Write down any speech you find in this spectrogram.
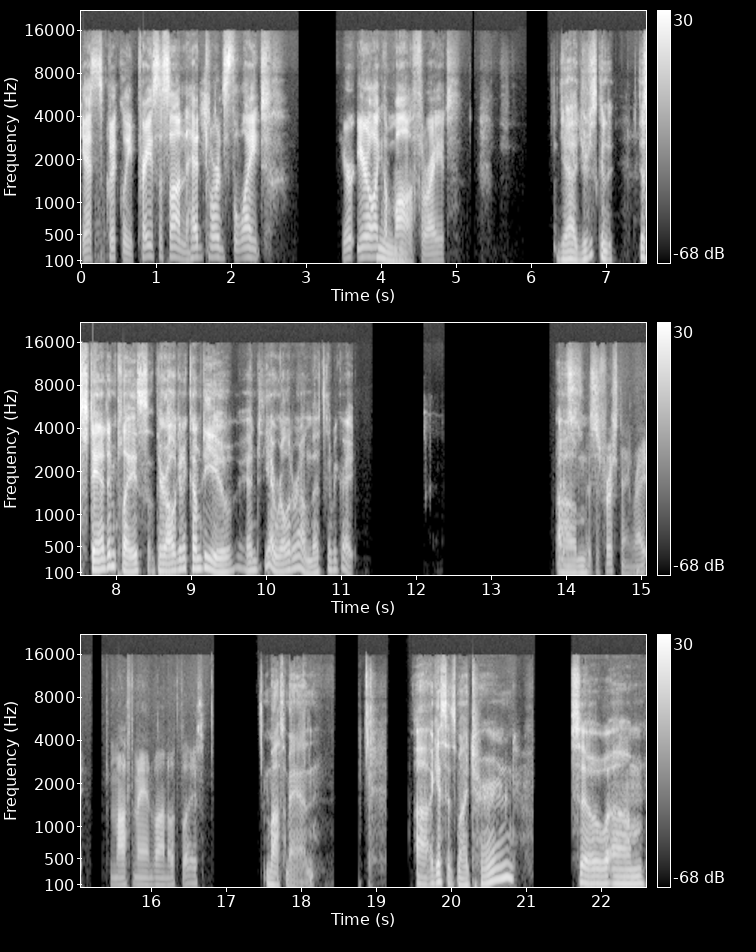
Yes, quickly, praise the sun, head towards the light. You're you're like a Hmm. moth, right? Yeah, you're just gonna just stand in place. They're all gonna come to you, and yeah, roll it around. That's gonna be great. That's, Um, that's his first name, right? Mothman von Oathblaze. Mothman. Uh, I guess it's my turn. So, um,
